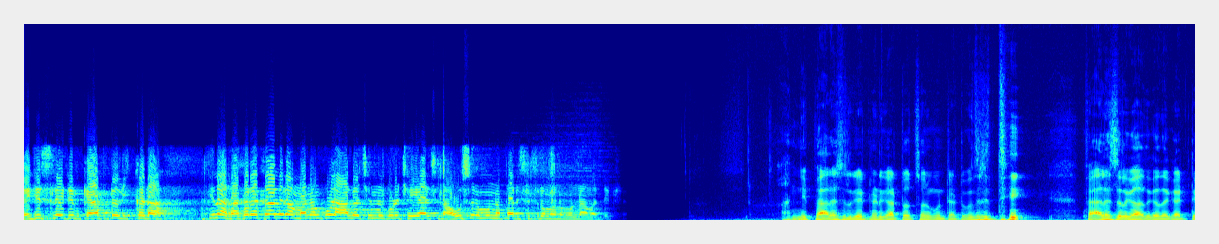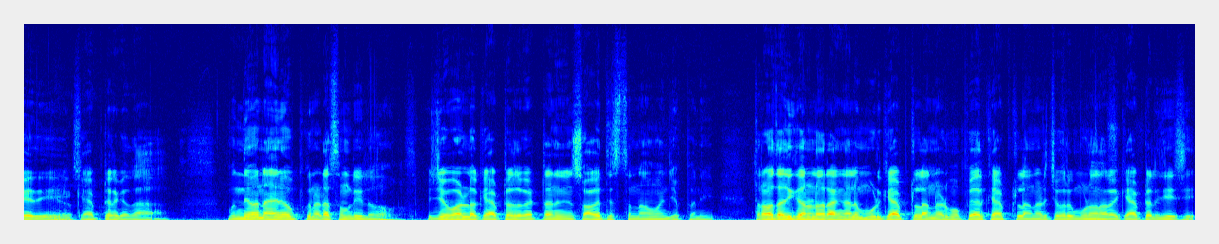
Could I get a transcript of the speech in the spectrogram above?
లెజిస్లేటివ్ క్యాపిటల్ ఇక్కడ ఇలా రకరకాలుగా మనం కూడా ఆలోచనలు కూడా చేయాల్సిన అవసరం ఉన్న పరిస్థితిలో మనం ఉన్నాం అధ్యక్ష. అన్ని ప్యాలెస్లు కట్టినట్టు కట్టవచ్చు అనుకుంటే అటు కుదిరిద్ది. ప్యాలెస్లు కాదు కదా కట్టేది క్యాపిటల్ కదా. ముందేమో ఆయన ఒప్పుకున్నాడు అసెంబ్లీలో విజయవాడలో క్యాపిటల్ పెట్టడానికి మేము స్వాగతిస్తున్నాము అని చెప్పని. తర్వాత అధికారంలో రాగానే మూడు క్యాపిటల్ అన్నాడు ముప్పై ఆరు క్యాపిటల్ అన్నాడు చివరికి మూడు వందల అరవై క్యాపిటల్ చేసి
